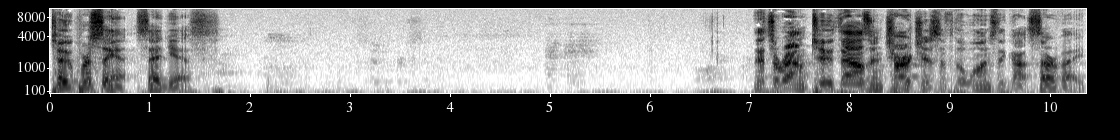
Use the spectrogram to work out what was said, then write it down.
2% said yes. That's around 2,000 churches of the ones that got surveyed.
